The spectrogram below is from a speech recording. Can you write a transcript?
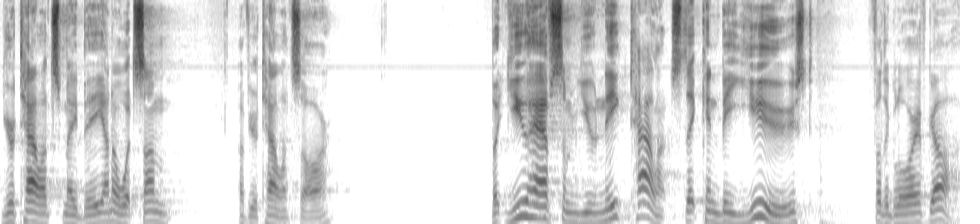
your talents may be, I know what some of your talents are. But you have some unique talents that can be used for the glory of God.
